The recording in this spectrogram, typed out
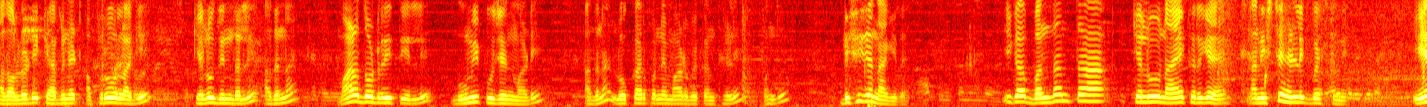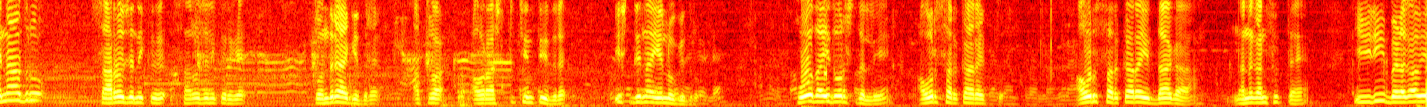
ಅದು ಆಲ್ರೆಡಿ ಕ್ಯಾಬಿನೆಟ್ ಅಪ್ರೂವಲ್ ಆಗಿ ಕೆಲವು ದಿನದಲ್ಲಿ ಅದನ್ನು ಭಾಳ ದೊಡ್ಡ ರೀತಿಯಲ್ಲಿ ಭೂಮಿ ಪೂಜೆಯನ್ನು ಮಾಡಿ ಅದನ್ನು ಲೋಕಾರ್ಪಣೆ ಮಾಡಬೇಕಂತ ಹೇಳಿ ಒಂದು ಡಿಸಿಷನ್ ಆಗಿದೆ. ಈಗ ಬಂದಂಥ ಕೆಲವು ನಾಯಕರಿಗೆ ನಾನು ಇಷ್ಟೇ ಹೇಳಲಿಕ್ಕೆ ಬಯಸ್ತೀನಿ. ಏನಾದರೂ ಸಾರ್ವಜನಿಕ, ಸಾರ್ವಜನಿಕರಿಗೆ ತೊಂದರೆ ಆಗಿದ್ದರೆ ಅಥವಾ ಅವ್ರ ಅಷ್ಟು ಚಿಂತೆ ಇದ್ದರೆ ಇಷ್ಟು ದಿನ ಎಲ್ಲಿ ಹೋಗಿದ್ರು? ಹೋದ ಐದು ವರ್ಷದಲ್ಲಿ ಅವ್ರ ಸರ್ಕಾರ ಇತ್ತು. ಅವ್ರ ಸರ್ಕಾರ ಇದ್ದಾಗ ನನಗನ್ಸುತ್ತೆ ಇಡೀ ಬೆಳಗಾವಿ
